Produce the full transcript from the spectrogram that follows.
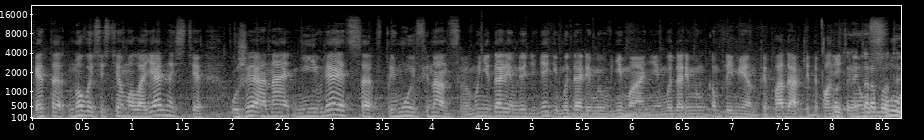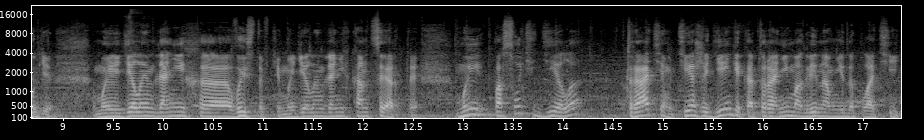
это новая система лояльности. Уже она не является впрямую финансовой. Мы не дарим людям деньги, мы дарим им внимание, мы дарим им комплименты, подарки, дополнительные работает. услуги. Мы делаем для них э, выставки, мы делаем для них концерты. Мы, по сути дела, тратим те же деньги, которые они могли нам не доплатить.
